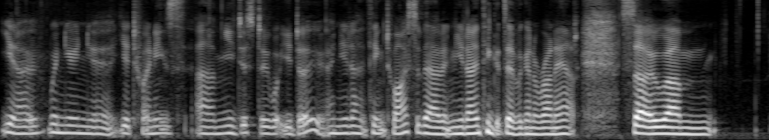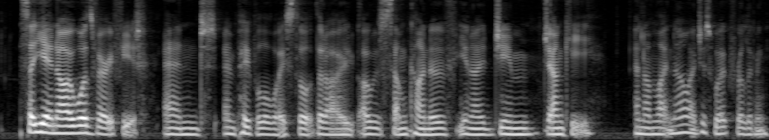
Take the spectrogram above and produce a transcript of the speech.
you know, when you're in your your twenties, um, you just do what you do, and you don't think twice about it, and you don't think it's ever going to run out. So um, so yeah, no, I was very fit, and and people always thought that I I was some kind of you know gym junkie, and I'm like, no, I just work for a living.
